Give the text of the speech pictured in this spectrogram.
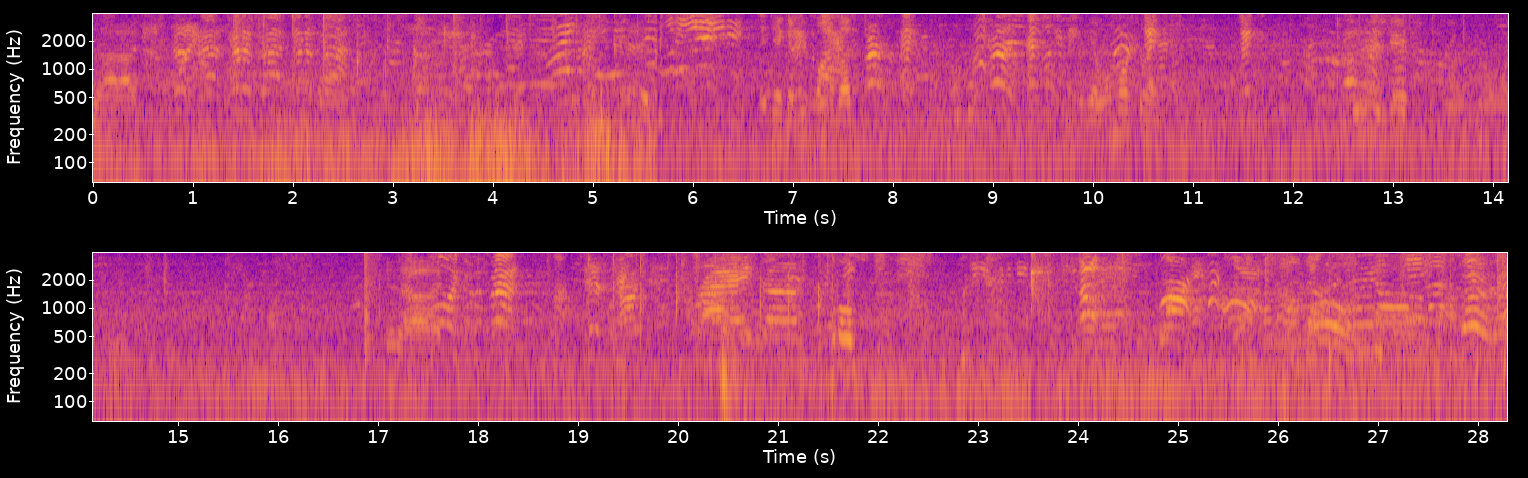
Get it, Pat, get it, Pat, get it, Pat. Hey, Jacob, you're fine, bud. Hey. Hey, look at me. We got one more swing. Jacob. Good eye. Boy, to the bat. Go,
